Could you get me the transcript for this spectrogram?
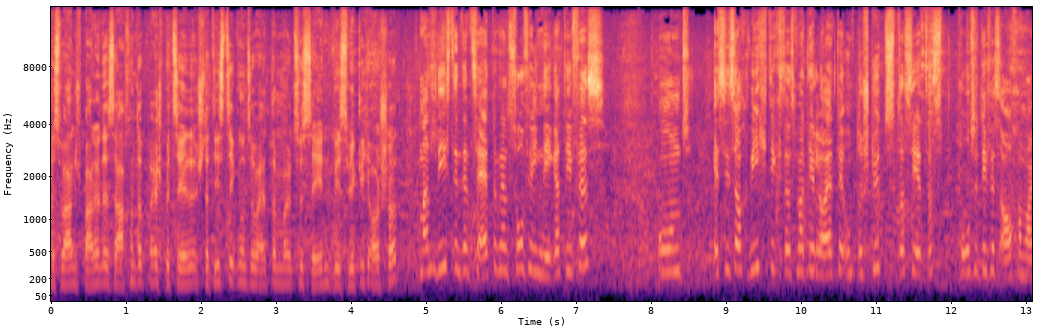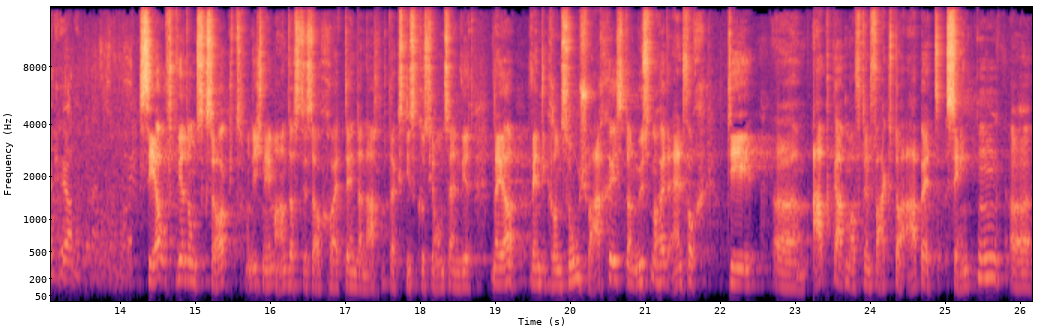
Es waren spannende Sachen dabei, speziell Statistiken und so weiter, mal zu sehen, wie es wirklich ausschaut. Man liest in den Zeitungen so viel Negatives und es ist auch wichtig, dass man die Leute unterstützt, dass sie etwas Positives auch einmal hören. Sehr oft wird uns gesagt, und ich nehme an, dass das auch heute in der Nachmittagsdiskussion sein wird, naja, wenn die Konsum schwach ist, dann müssen wir halt einfach die äh, Abgaben auf den Faktor Arbeit senken, äh,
